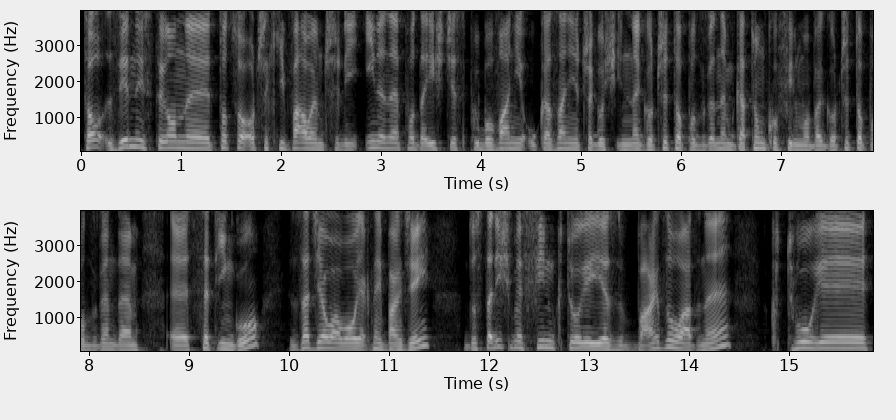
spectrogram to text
to z jednej strony to, co oczekiwałem, czyli inne podejście, spróbowanie, ukazanie czegoś innego, czy to pod względem gatunku filmowego, czy to pod względem e, settingu, zadziałało jak najbardziej. Dostaliśmy film, który jest bardzo ładny, który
